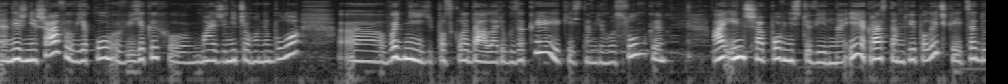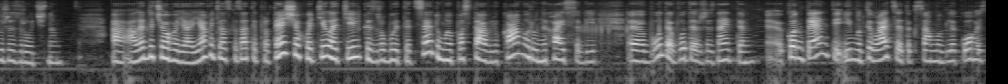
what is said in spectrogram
е, нижні шафи, в, яку, в яких майже нічого не було. Е, В одній поскладала рюкзаки, якісь там його сумки, а інша повністю вільна. І якраз там дві полички, і це дуже зручно. Але до чого я? Я хотіла сказати про те, що хотіла тільки зробити це. Думаю, поставлю камеру, нехай собі е, буде, буде вже, знаєте, е, контент і мотивація так само для когось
